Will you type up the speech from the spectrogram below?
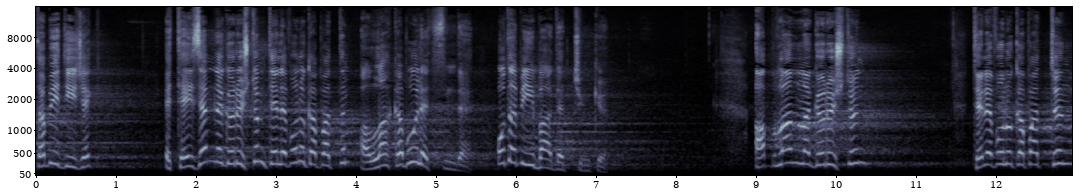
tabi diyecek. E teyzemle görüştüm telefonu kapattım Allah kabul etsin de. O da bir ibadet çünkü. Ablanla görüştün telefonu kapattın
